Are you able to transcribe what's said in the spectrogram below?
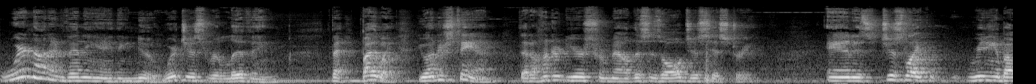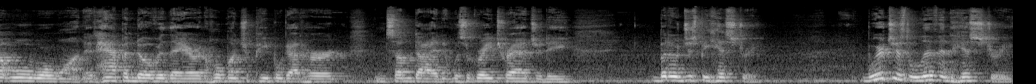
We're not inventing anything new. We're just reliving. But by the way, you understand that 100 years from now, this is all just history. And it's just like reading about World War One. It happened over there, and a whole bunch of people got hurt, and some died. It was a great tragedy, but it'll just be history. We're just living history,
